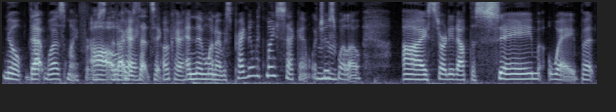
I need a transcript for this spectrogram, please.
no that was my first Ah, that i was that sick Okay. Mm-hmm. and then when i was pregnant with my second which is willow i started out the same way but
